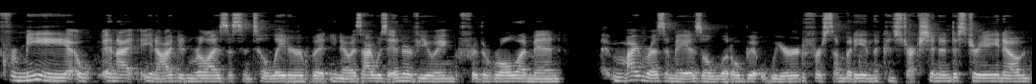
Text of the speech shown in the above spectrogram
For me, and I, you know, I didn't realize this until later, but, you know, as I was interviewing for the role I'm in, my resume is a little bit weird for somebody in the construction industry. You know,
